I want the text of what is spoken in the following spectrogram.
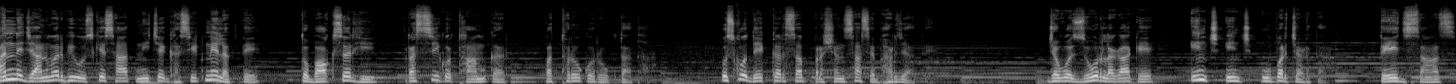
अन्य जानवर भी उसके साथ नीचे घसीटने लगते तो बॉक्सर ही रस्सी को थामकर पत्थरों को रोकता था। उसको देखकर सब प्रशंसा से भर जाते। जब वो ज़ोर लगा के इंच इंच ऊपर चढ़ता, तेज सांस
